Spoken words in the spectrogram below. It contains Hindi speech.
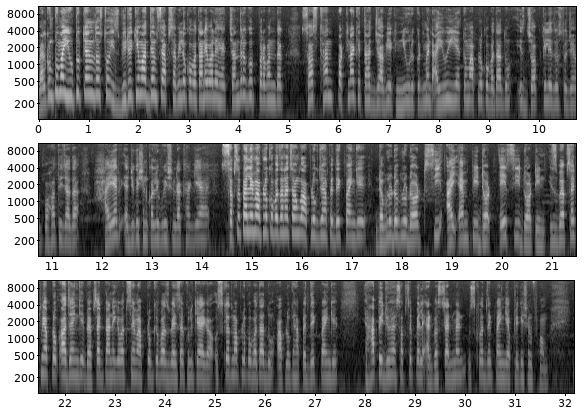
Welcome to my YouTube channel दोस्तों। इस वीडियो के माध्यम से आप सभी लोग को बताने वाले हैं, चंद्रगुप्त प्रबंधक संस्थान पटना के तहत जो अभी एक न्यू रिक्रूटमेंट आई हुई है तो मैं आप लोग को बता दूँ, इस जॉब के लिए दोस्तों जो है बहुत ही ज़्यादा हायर एजुकेशन क्वालिफिकेशन रखा गया है। सबसे पहले मैं आप लोग को बताना चाहूँगा, आप लोग जहाँ पे देख पाएँगे www.cimp.ac.in इस वेबसाइट में आप लोग आ जाएँगे वेबसाइट पे आने के बाद सेम आप लोग के पास वैसा खुल के आएगा। उसके बाद मैं आप लोग को बता दूँ, आप लोग यहाँ पे देख पाएँगे यहाँ पे जो है सबसे पहले एडवर्टाइजमेंट उसके बाद देख पाएँगे एप्लीकेशन फॉर्म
